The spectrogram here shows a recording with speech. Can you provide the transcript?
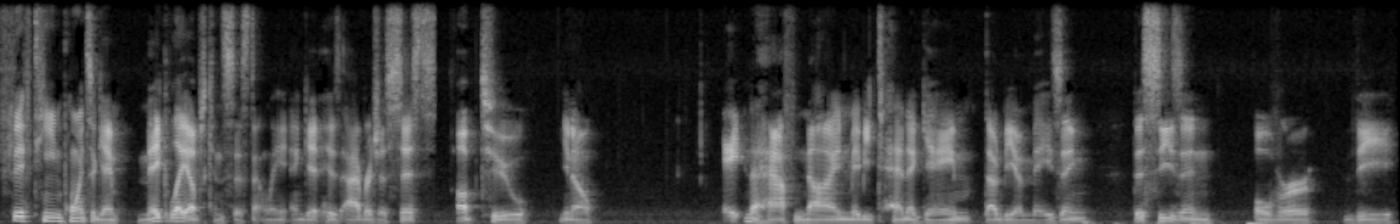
15 points a game, make layups consistently, and get his average assists up to, you know, eight and a half, nine, maybe 10 a game, that would be amazing. This season, over the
